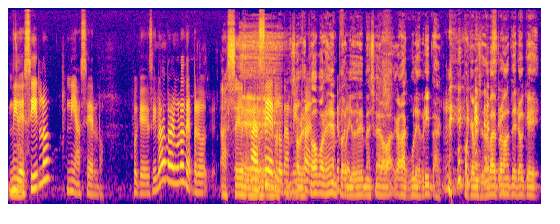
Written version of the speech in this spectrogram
ni decirlo ni hacerlo. Porque decirlo para algunos, pero hacerlo, eh, hacerlo también. Sobre todo, por ejemplo, yo mencioné la, la culebrita, porque mencionaba el programa anterior que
